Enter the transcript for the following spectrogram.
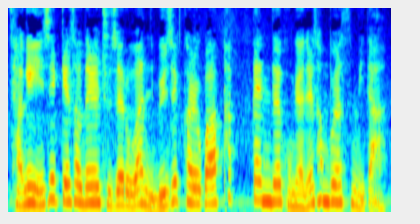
장애인식 개선을 주제로 한 뮤지컬과 팝밴드 공연을 선보였습니다.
